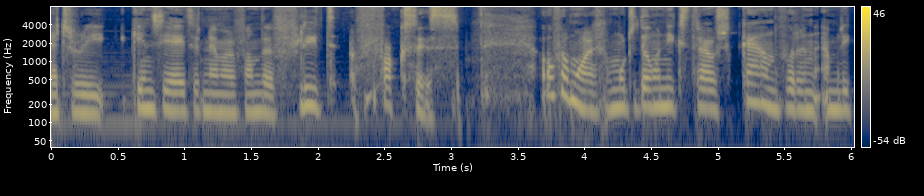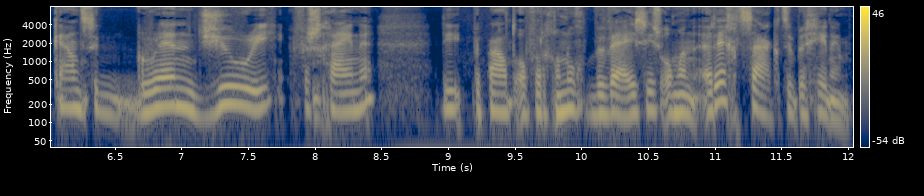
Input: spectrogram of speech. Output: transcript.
Battery. Kinsey heet het nummer van de Fleet Foxes. Overmorgen moet Dominique Strauss-Kaan voor een Amerikaanse grand jury verschijnen die bepaalt of er genoeg bewijs is om een rechtszaak te beginnen.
